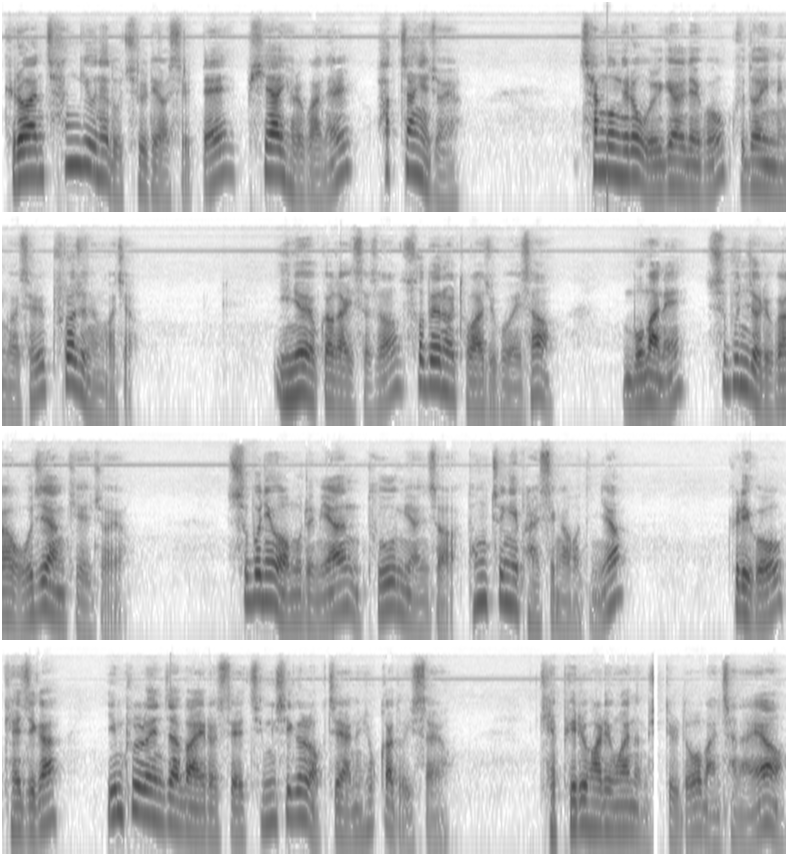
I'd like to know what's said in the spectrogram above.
그러한 찬 기운에 노출되었을 때 피하 혈관을 확장해줘요. 찬 공기로 울결되고 굳어있는 것을 풀어주는 거죠. 이뇨 효과가 있어서 소변을 도와주고 해서 몸 안에 수분 저류가 오지 않게 해줘요. 수분이 머무르면 부으면서 통증이 발생하거든요. 그리고 개지가 인플루엔자 바이러스의 증식을 억제하는 효과도 있어요. 계피를 활용한 음식들도 많잖아요.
